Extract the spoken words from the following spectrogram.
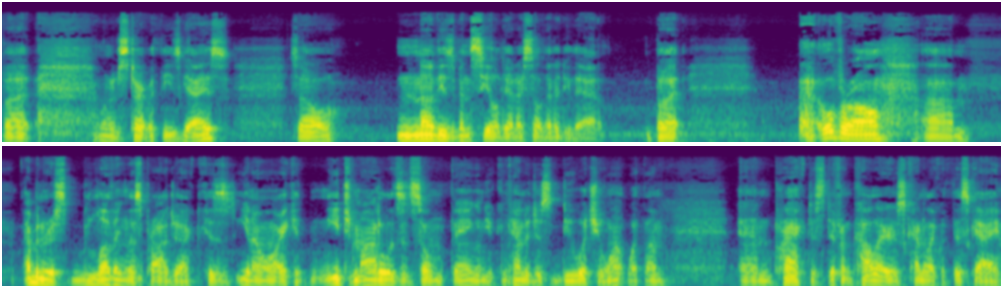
but I wanted to start with these guys. So none of these have been sealed yet. I still got to do that, but uh, overall. Um, I've been just loving this project because you know I could each model is its own thing and you can kind of just do what you want with them and practice different colors kind of like with this guy.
